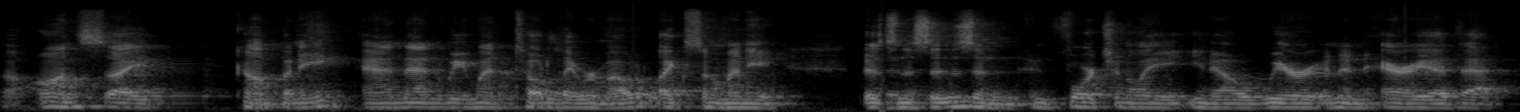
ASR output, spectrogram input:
uh, on site company, and then we went totally remote, like so many businesses. And, and fortunately, you know, we're in an area that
